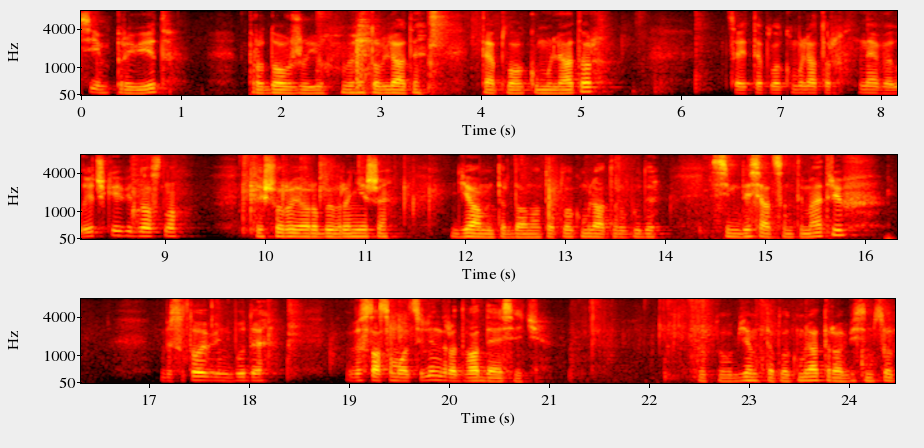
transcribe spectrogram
Всім привіт! Продовжую виготовляти теплоакумулятор. Цей теплоакумулятор невеличкий відносно тих, що я робив раніше. Діаметр даного теплоакумулятору буде 70 см. Висотою він буде висота самого циліндра 2,10. Тобто об'єм теплоакумулятора 800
